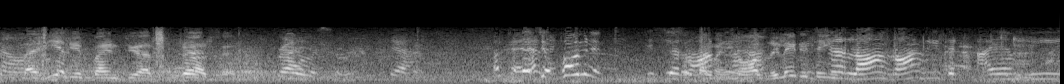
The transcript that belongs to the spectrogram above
No. By real viewpoint you are pure soul. Right. Yeah. Okay. That's your that this your so wrong. By, all related wrong, wrong belief that I am the,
